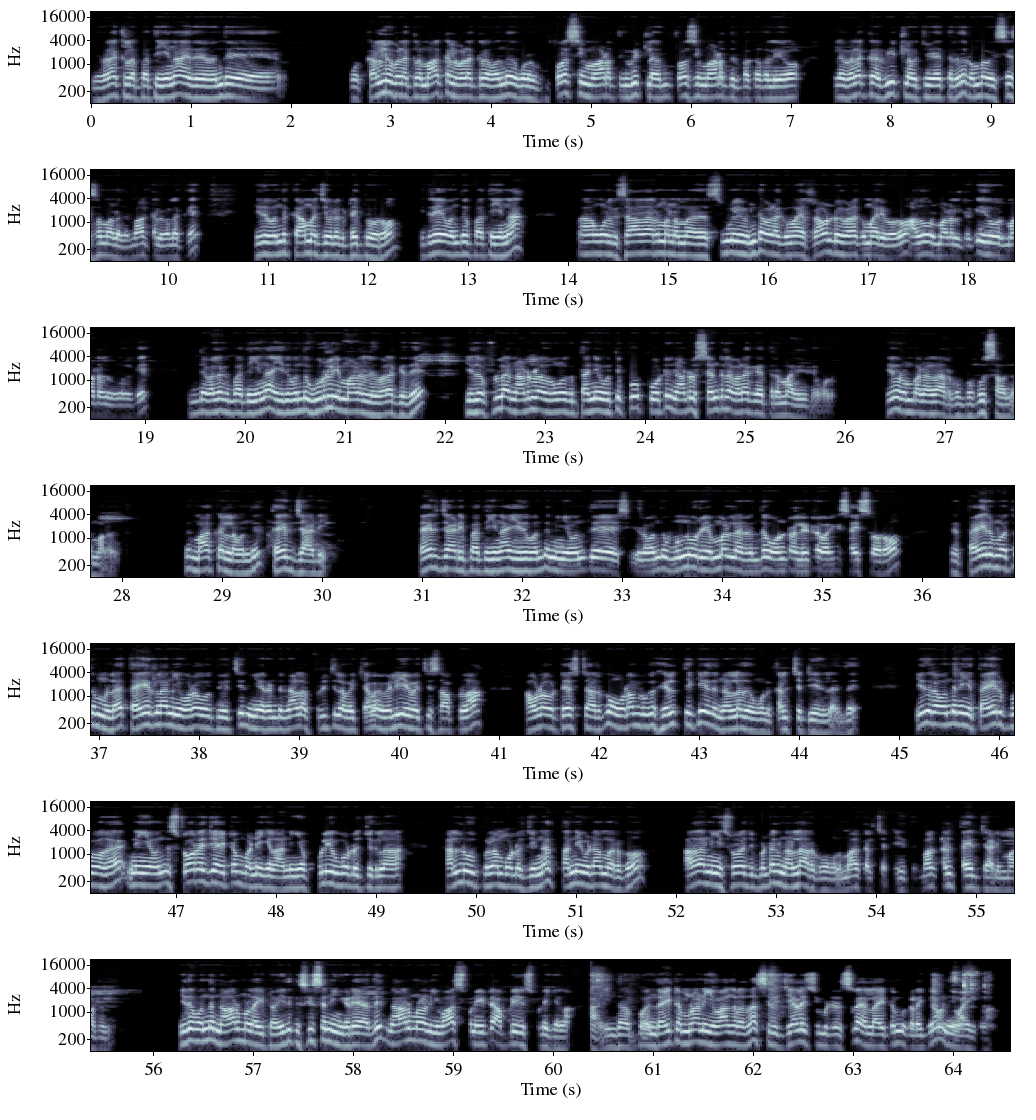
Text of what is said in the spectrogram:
இந்த விளக்கில் பார்த்தீங்கன்னா இது வந்து கல் விளக்கில் மாக்கல் விளக்கில் வந்து உங்களுக்கு துளசி மாடத்துக்கு வீட்டில் வந்து துளசி மாடத்துக்கு பக்கத்துலையோ இல்லை விளக்கில் வீட்டில் வச்சு ஏற்றுறது ரொம்ப விசேஷமானது மாக்கல் விளக்கு. இது வந்து காமாட்சி விளக்கு டைப் வரும். இதுலேயே வந்து பார்த்தீங்கன்னா உங்களுக்கு சாதாரணமாக நம்ம சிம்மி இந்த விளக்கு மாதிரி ரவுண்டு விளக்கு மாதிரி வரும். அது ஒரு மாடல் இருக்குது இது ஒரு மாடல் உங்களுக்கு. இந்த விளக்கு பார்த்தீங்கன்னா இது வந்து உருளி மாடல் இது. விளக்குது இதில் ஃபுல்லாக நடுவில் உங்களுக்கு தண்ணி ஊற்றி பூ போட்டு நடுவு சென்டரில் விளக்கு ஏற்றுற மாதிரி இது உங்களுக்கு. இது ரொம்ப நல்லாயிருக்கும் இப்போ புதுசாக வந்த மாடல் இது மாக்கல்ல வந்து தயிர் ஜாடி. தயிர் ஜாடி பார்த்தீங்கன்னா இது வந்து நீங்கள் வந்து இதில் வந்து முந்நூறு எம்எல்ல இருந்து ஒன்றரை லிட்டர் வரைக்கும் சைஸ் வரும். இது தயிர் மட்டும் இல்லை தயிர்லாம் நீங்கள் உரம் ஊற்றி வச்சு நீங்கள் ரெண்டு நாளாக ஃப்ரிட்ஜில் வைக்காம வெளியே வச்சு சாப்பிட்லாம். அவ்வளோ டேஸ்ட்டாக இருக்கும். உடம்புக்கு ஹெல்த்துக்கே இது நல்லது உங்களுக்கு கல்ச்சட்டி இதில் இது. இதில் வந்து நீங்கள் தயிர் போக நீங்கள் வந்து ஸ்டோரேஜ் ஐட்டம் பண்ணிக்கலாம். நீங்கள் புளி போட்டு வச்சுக்கலாம். கல் உப்புலாம் போட்டு வச்சிங்கன்னா தண்ணி விடாமல் இருக்கும். அதெல்லாம் நீங்கள் ஸ்டோரேஜ் பண்ணுறதுக்கு நல்லாயிருக்கும் உங்களுக்கு மாக்கல் சட்டி. இது மாக்கல் தயிர் ஜாடி மாடல். இது வந்து நார்மல் ஐட்டம் இதுக்கு சீசனிங் கிடையாது. நார்மலாக நீங்கள் வாஷ் பண்ணிட்டு அப்படியே யூஸ் பண்ணிக்கலாம். இந்த இந்த ஐட்டம்லாம் நீங்கள் வாங்குறதா சில ஜியாலஜி மெட்டீரியல்ஸில் எல்லா ஐட்டமும் கிடைக்கும். நீங்கள் வாங்கிக்கலாம்.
